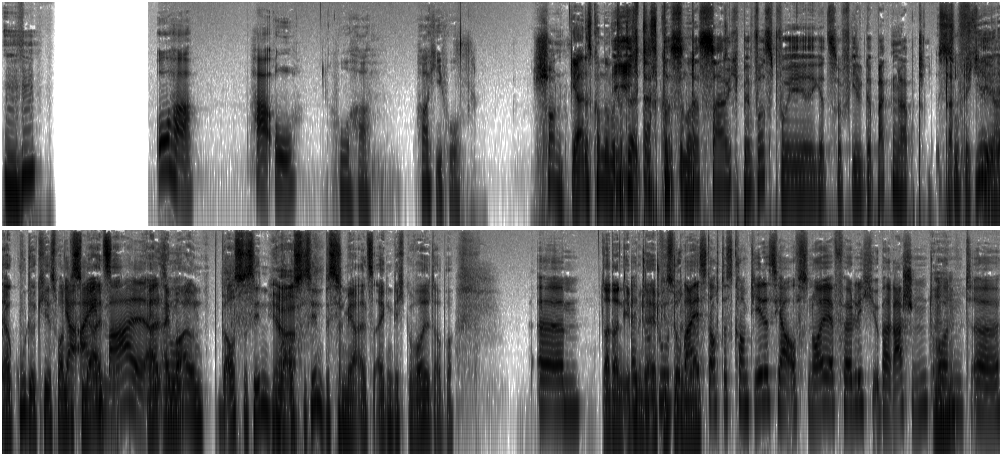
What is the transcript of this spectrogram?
Mhm. Oha. H-O. Hoha. Hahiho. Schon. Ja, das kommt immer Ich, total- ich dachte, das, immer das sei euch bewusst, wo ihr jetzt so viel gebacken habt. so ich viel. Ja, gut, okay, es war ein Ja, bisschen mehr als einmal, ein, also- einmal und auszusehen, Ja. auszusehen ein bisschen mehr als eigentlich gewollt, aber Ähm, da dann eben äh, in du, der du, Episode du mehr. weißt doch, das kommt jedes Jahr aufs Neue völlig überraschend Mhm. und äh,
